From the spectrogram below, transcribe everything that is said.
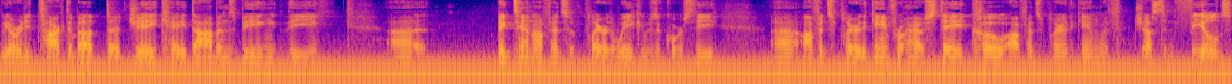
we already talked about uh, J.K. Dobbins being the uh, Big Ten Offensive Player of the Week. He was, of course, the uh, Offensive Player of the Game for Ohio State, co Offensive Player of the Game with Justin Fields.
